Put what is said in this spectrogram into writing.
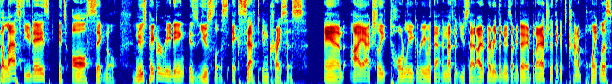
The last few days, it's all signal. Newspaper reading is useless except in crisis. And I actually totally agree with that. And that's what you said. I, I read the news every day, but I actually think it's kind of pointless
